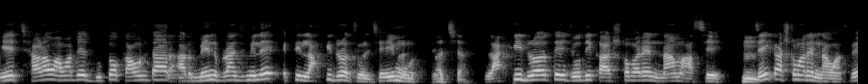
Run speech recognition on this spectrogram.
এছাড়াও আমাদের দুটো কাউন্টার আর মেন ব্রাঞ্চ মিলে একটি লাকি ড্র চলছে এই মুহূর্তে। আচ্ছা। লাকি ড্রতে যদি কাস্টমারের নাম আসে। যেই কাস্টমারের নাম আসবে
